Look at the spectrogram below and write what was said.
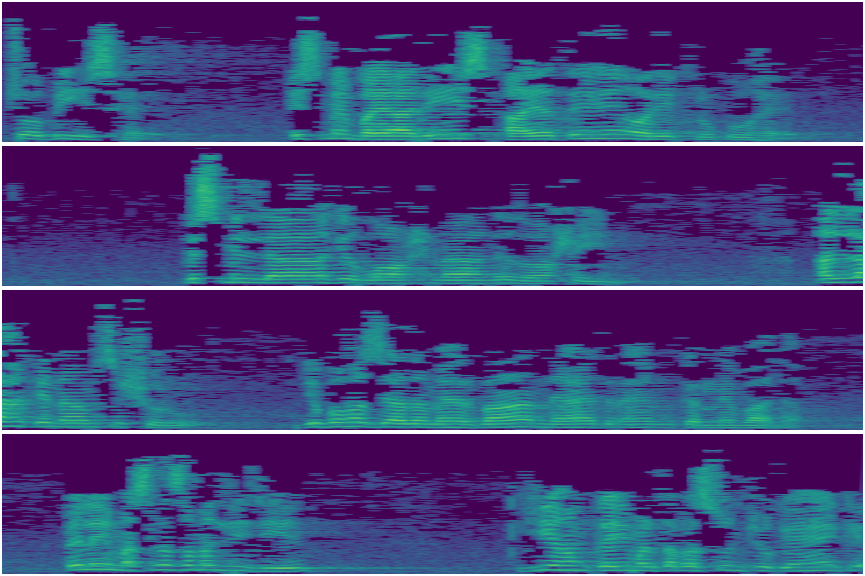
چوبیس ہے۔ اس میں بیالیس آیتیں ہیں اور ایک رکو ہے۔ بسم اللہ الرحمن الرحیم۔ اللہ کے نام سے شروع جو بہت زیادہ مہربان، نہایت رحم کرنے والا۔ پہلے یہ مسئلہ سمجھ لیجیے کہ یہ ہم کئی مرتبہ سن چکے ہیں کہ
